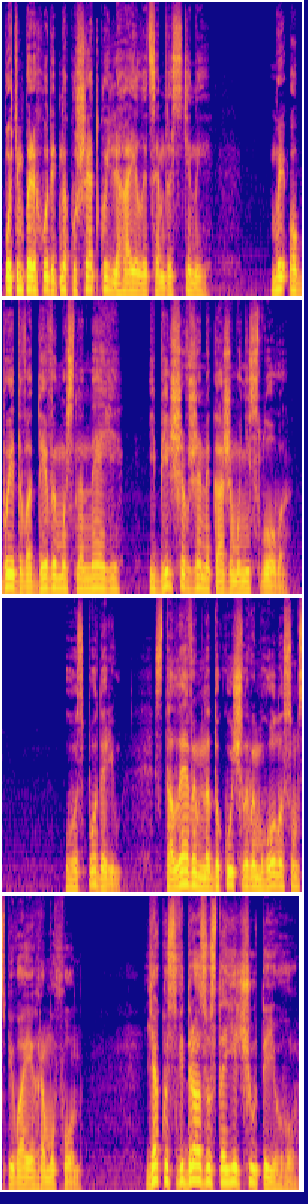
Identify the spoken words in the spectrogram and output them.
потім переходить на кушетку і лягає лицем до стіни. Ми обидва дивимось на неї і більше вже не кажемо ні слова. У господарів сталевим надокучливим голосом співає грамофон. Якось відразу стає чути його.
